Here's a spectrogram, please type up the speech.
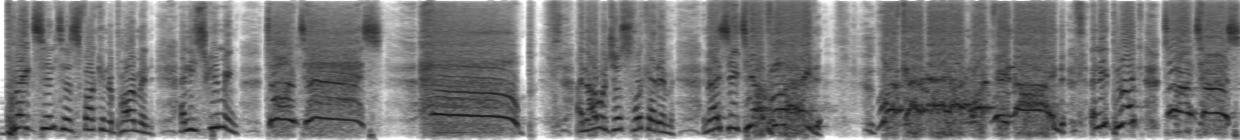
breaks into his fucking apartment and he's screaming, Dantes! Help! And I would just look at him and I say, TF Blade! Look at me! I'm 1v9! And he'd be like, Dantes!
